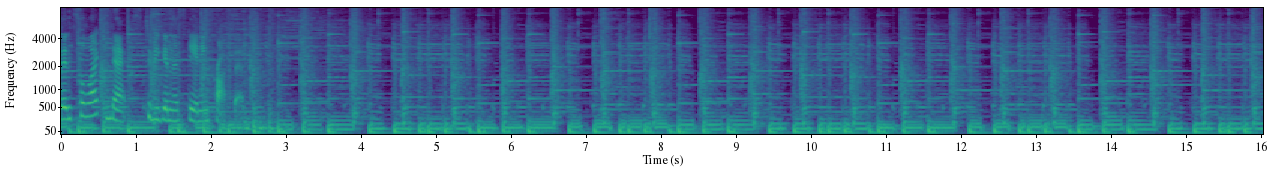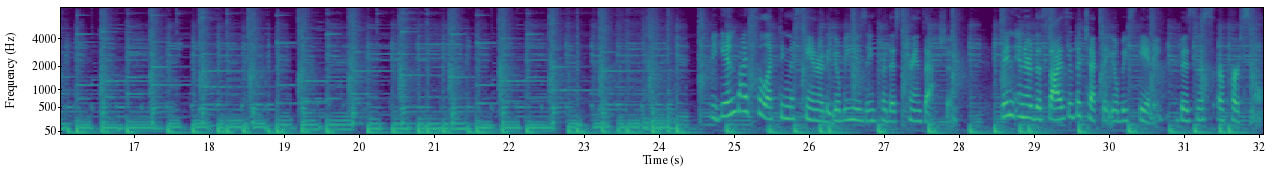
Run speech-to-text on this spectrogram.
Then select Next to begin the scanning process. Begin by selecting the scanner that you'll be using for this transaction. Then enter the size of the check that you'll be scanning, business or personal.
